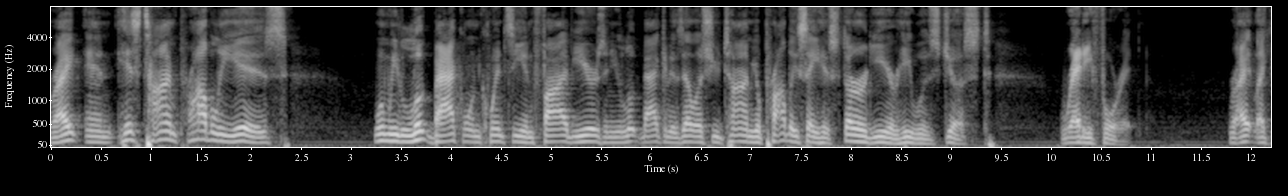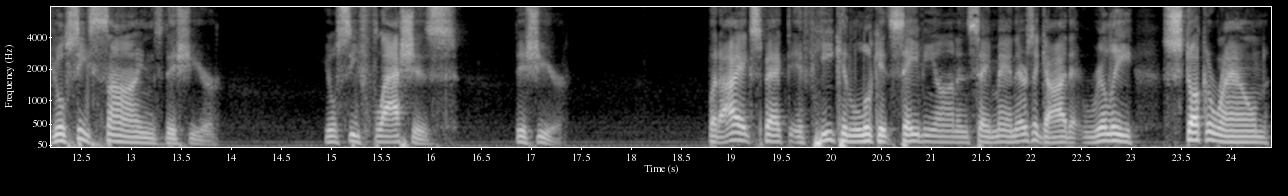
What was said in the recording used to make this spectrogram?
Right? And his time probably is when we look back on Quincy in 5 years and you look back at his LSU time, you'll probably say his third year he was just ready for it. Right? Like you'll see signs this year. You'll see flashes this year. But I expect if he can look at Savion and say, man, there's a guy that really stuck around,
